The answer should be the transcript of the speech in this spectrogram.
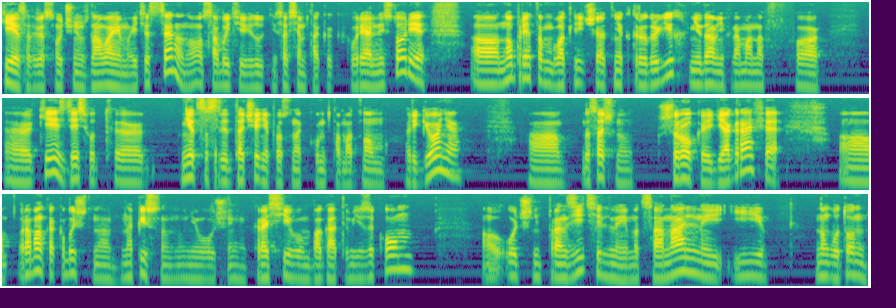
Кея, соответственно, очень узнаваемые эти сцены, но события ведут не совсем так, как в реальной истории. А, но при этом, в отличие от некоторых других недавних романов э, Кея, здесь вот э, нет сосредоточения просто на каком-то там одном регионе. А, достаточно широкая география. А, роман, как обычно, написан у него очень красивым, богатым языком, очень пронзительный, эмоциональный и ну вот он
